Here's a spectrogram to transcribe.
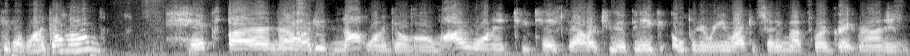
did I want to go home? Heck fire, no, I did not want to go home. I wanted to take Valor to a big open arena where I could set him up for a great run and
